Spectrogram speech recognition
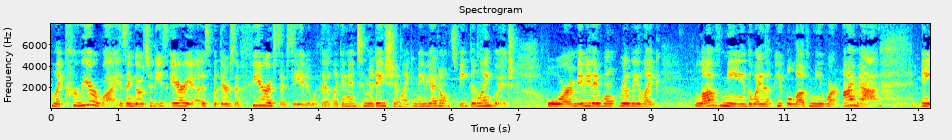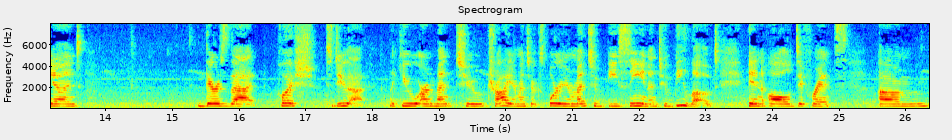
like career wise and go to these areas but there's a fear associated with it like an intimidation like maybe I don't speak the language or maybe they won't really like love me the way that people love me where I'm at. And there's that push to do that. Like you are meant to try you're meant to explore you're meant to be seen and to be loved in all different um,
